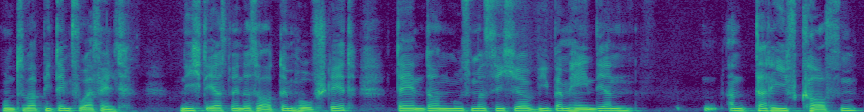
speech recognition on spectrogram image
Und zwar bitte im Vorfeld. Nicht erst, wenn das Auto im Hof steht, denn dann muss man sich ja wie beim Handy einen, einen Tarif kaufen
